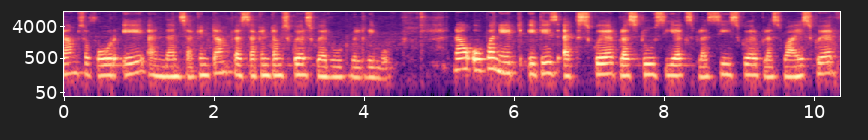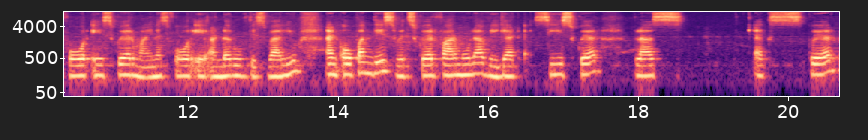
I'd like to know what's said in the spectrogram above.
term. So 4a and then second term plus second term square square root will remove. Now open it, it is x square plus 2cx plus c square plus y square 4a square minus 4a under root this value. And open this with square formula. We get c square plus x square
